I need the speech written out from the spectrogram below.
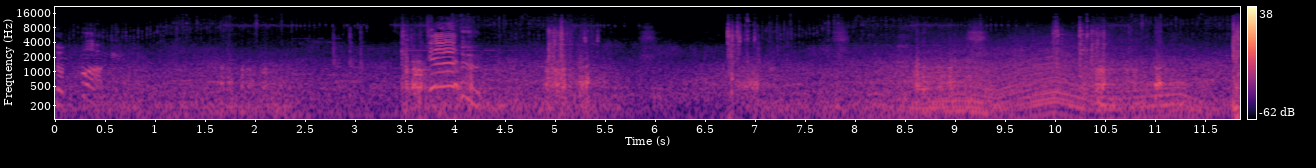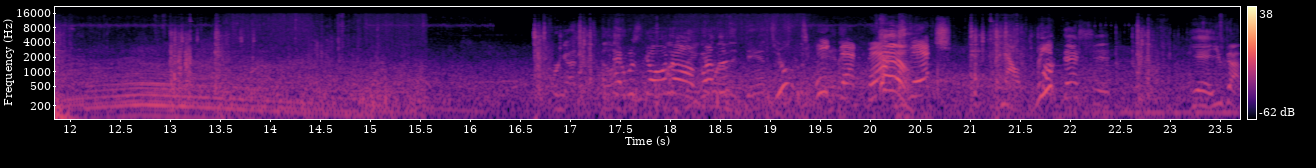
the fuck? Dude! Forgot to tell Hey, what's going on, brother? of the dancers You take that back, Damn. bitch! Now leave. Fuck that shit. Yeah, you got...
